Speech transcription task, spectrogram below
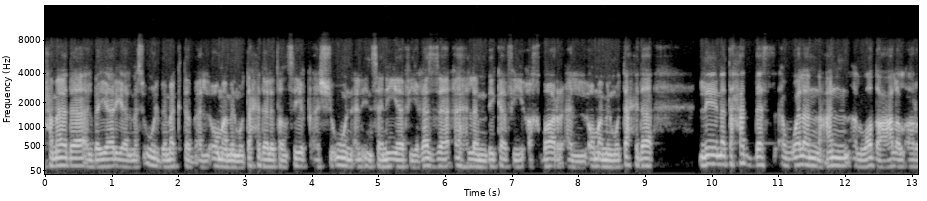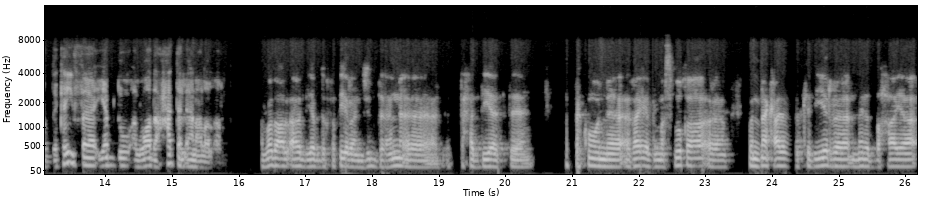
حمادة البياري المسؤول بمكتب الأمم المتحدة لتنسيق الشؤون الإنسانية في غزة. أهلا بك في أخبار الأمم المتحدة. لنتحدث أولا عن الوضع على الأرض. كيف يبدو الوضع حتى الآن على الأرض؟ الوضع على الأرض يبدو خطيرا جدا. آه، التحديات آه، قد تكون آه، غير مسبوقة. هناك عدد كبير من الضحايا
